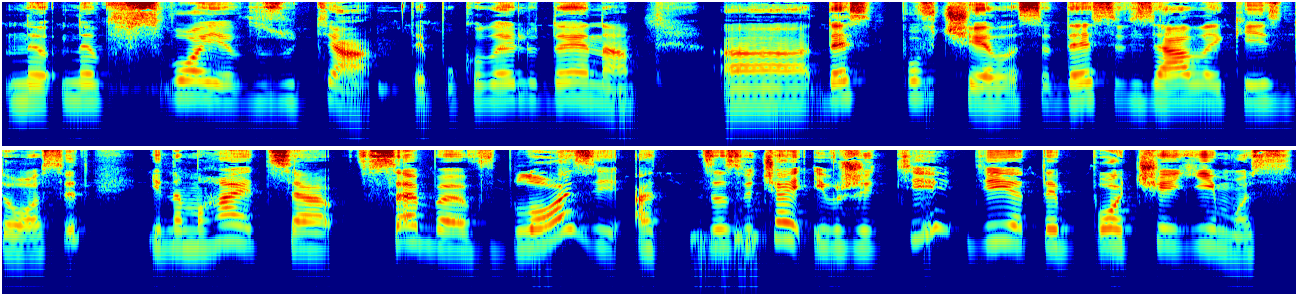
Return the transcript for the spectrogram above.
не, не в своє взуття. Типу, коли людина е, десь повчилася, десь взяла якийсь досвід і намагається в себе в блозі, а зазвичай і в житті діяти по чиїмось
